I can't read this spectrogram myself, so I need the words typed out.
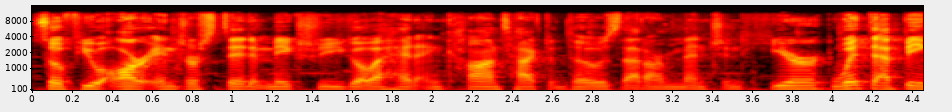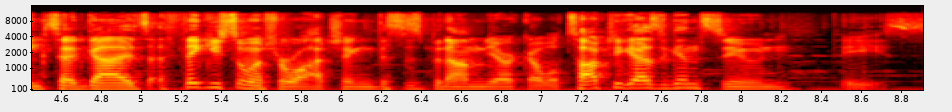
So if you are interested make sure you go ahead and contact those that are mentioned here. With that being said guys thank you so much for watching. This has been Omniarch I will talk to you guys again soon. Peace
